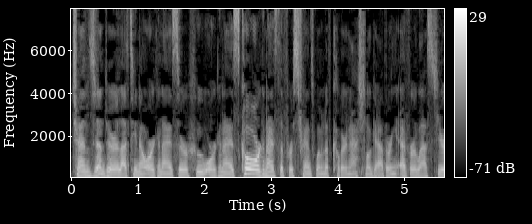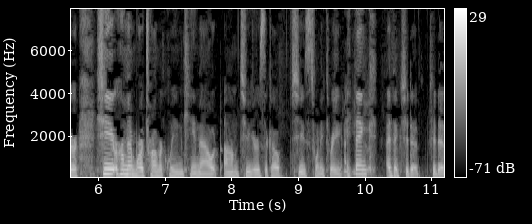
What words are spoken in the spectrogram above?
transgender Latina organizer who organized, co organized the first Trans Women of Color National Gathering ever last year. She, her memoir, Trauma Queen, came out um, two years ago. She's 23. I think, I think she did. She did.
